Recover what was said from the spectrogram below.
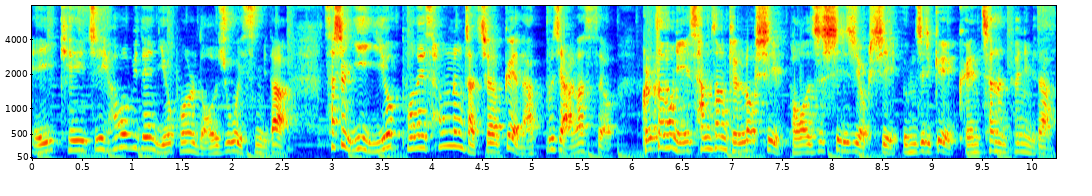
AKG 협업이 된 이어폰을 넣어주고 있습니다. 사실 이 이어폰의 성능 자체가 꽤 나쁘지 않았어요. 그렇다 보니 삼성 갤럭시 버즈 시리즈 역시 음질이 꽤 괜찮은 편입니다.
